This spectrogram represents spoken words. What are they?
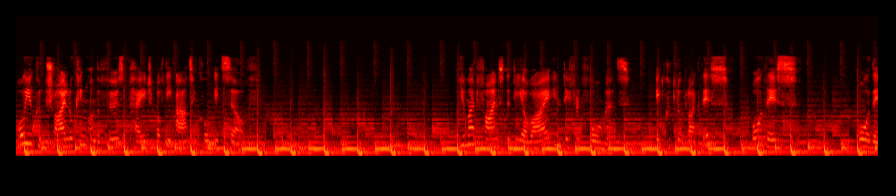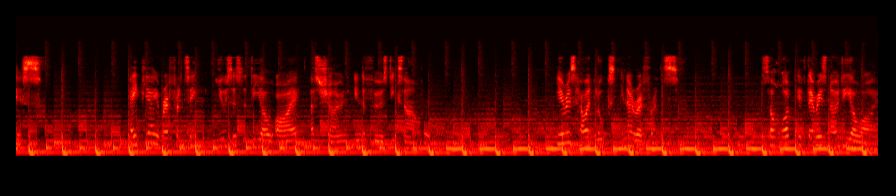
Or you could try looking on the first page of the article itself. You might find the DOI in different formats. It could look like this, or this, or this. APA referencing uses the DOI as shown in the first example. Here is how it looks in a reference. So what if there is no DOI?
